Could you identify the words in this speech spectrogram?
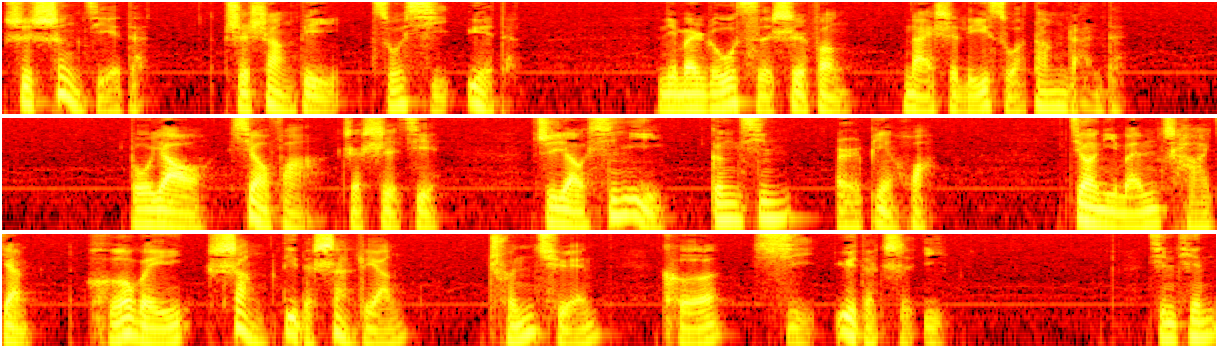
是圣洁的，是上帝所喜悦的。你们如此侍奉，乃是理所当然的。不要效法这世界，只要心意更新而变化，叫你们查验何为上帝的善良、纯全、可喜悦的旨意。今天。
